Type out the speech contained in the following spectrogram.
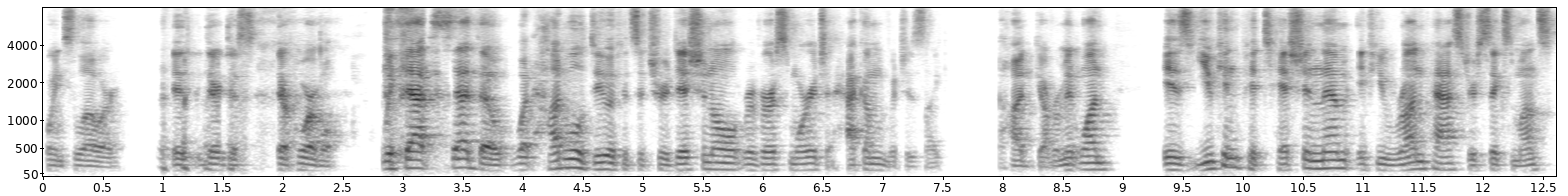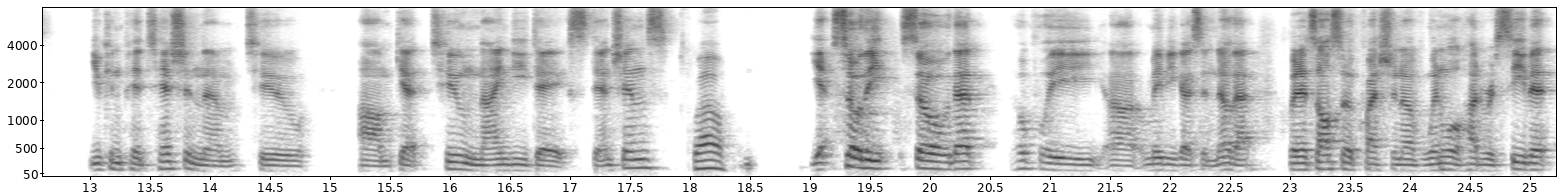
points lower. It, they're just, they're horrible. With that said, though, what HUD will do if it's a traditional reverse mortgage, a HECM, which is like the HUD government one, is you can petition them if you run past your six months, you can petition them to um, get two 90 day extensions Wow. yeah, so the so that hopefully uh, maybe you guys didn't know that, but it's also a question of when will HUD receive it,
